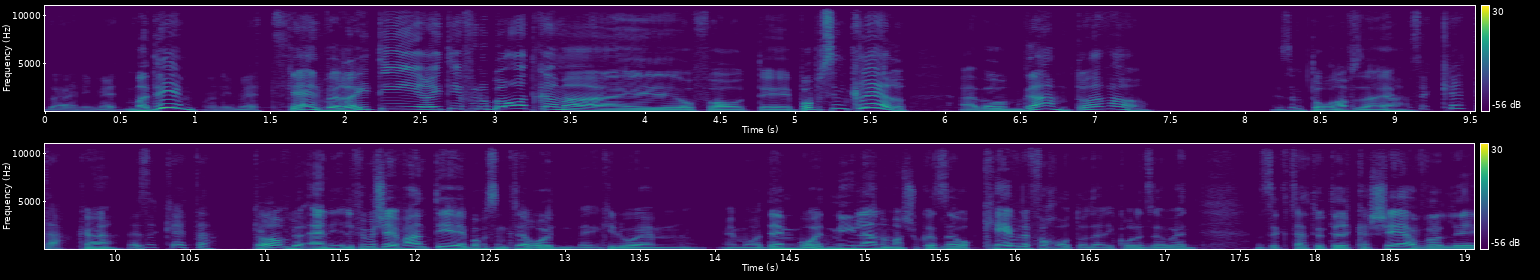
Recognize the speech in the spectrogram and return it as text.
די, אני מת. מדהים. אני מת. כן, וראיתי ראיתי אפילו בעוד כמה אה, הופעות. אה, בוב סינקלר, אה, גם, אותו דבר. איזה מטורף זה היה. איזה קטע. כן. איזה קטע. טוב. לא, אני, לפי מה שהבנתי, אה, בוב סינקלר אוהד, אה, כאילו, הם, הם אוהדי, אוהד מילאן או משהו כזה, עוקב לפחות, אתה יודע, לקרוא לזה אוהד, זה קצת יותר קשה, אבל אה,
